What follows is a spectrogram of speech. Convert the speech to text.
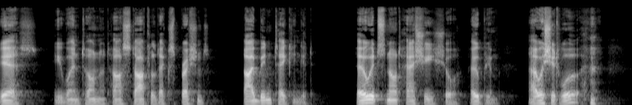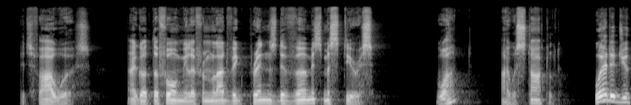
Yes, he went on at our startled expressions. I've been taking it. Oh, it's not hashish or opium. I wish it were. it's far worse. I got the formula from Ludwig Prinn's de Vermis Mysteriis. What? I was startled. Where did you?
